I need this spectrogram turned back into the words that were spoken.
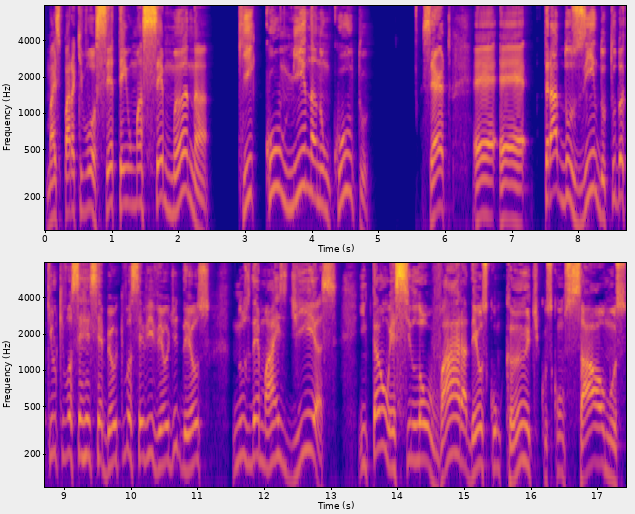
mas para que você tenha uma semana que culmina num culto, certo? É, é, traduzindo tudo aquilo que você recebeu e que você viveu de Deus nos demais dias. Então, esse louvar a Deus com cânticos, com salmos,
